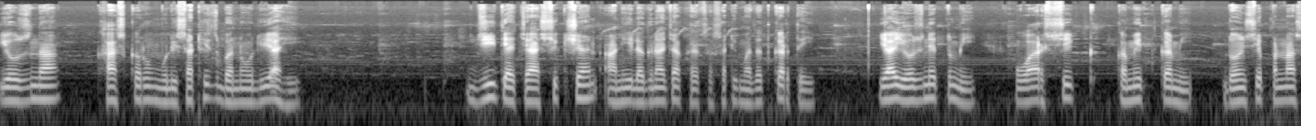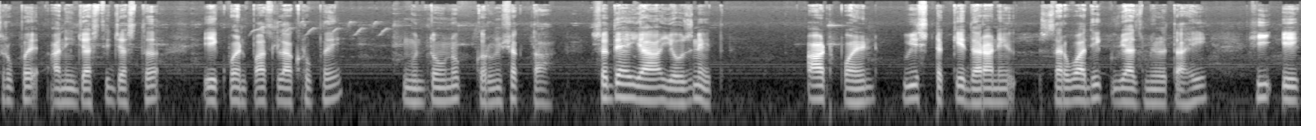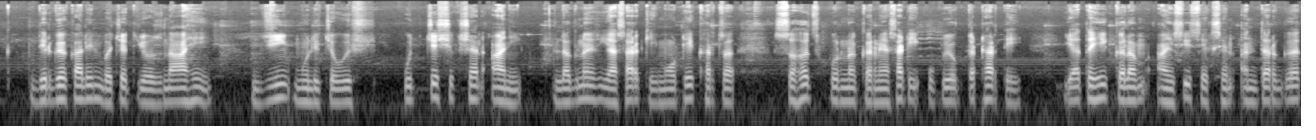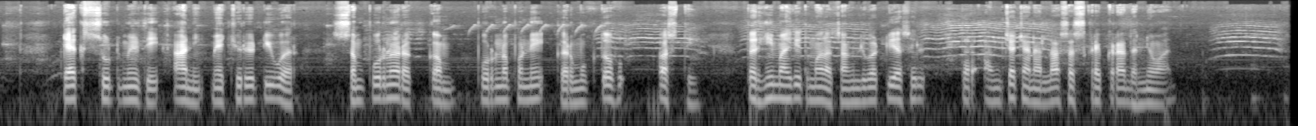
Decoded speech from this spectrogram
योजना खास करून मुलीसाठीच बनवली आहे जी त्याच्या शिक्षण आणि लग्नाच्या खर्चासाठी मदत करते. या योजनेत तुम्ही वार्षिक कमीत कमी दोनशे पन्नास रुपये आणि जास्तीत जास्त एक पॉईंट पाच लाख रुपये गुंतवणूक करू शकता. सध्या या योजनेत आठ पॉईंट वीस टक्के दराने सर्वाधिक व्याज मिळत आहे. ही एक दीर्घकालीन बचत योजना आहे जी मुलीचे उश उच्च शिक्षण आणि लग्न यासारखे मोठे खर्च सहज पूर्ण करण्यासाठी उपयुक्त ठरते. यातही कलम ऐंशी सेक्शन अंतर्गत टॅक्स सूट मिळते आणि मॅच्युरिटीवर संपूर्ण रक्कम पूर्णपणे करमुक्त हो असते. तर ही माहिती तुम्हाला चांगली वाटली असेल तर आमच्या चॅनलला सबस्क्राईब करा. धन्यवाद.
